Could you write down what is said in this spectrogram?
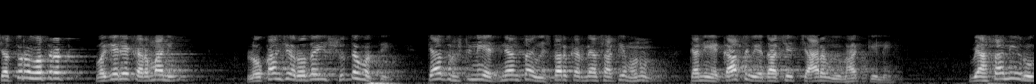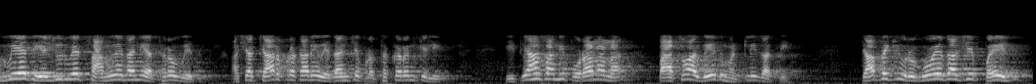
चतुर्होत्र वगैरे कर्मानी लोकांचे हृदय शुद्ध होते. त्या दृष्टीने यज्ञांचा विस्तार करण्यासाठी म्हणून त्यांनी एकाच वेदाचे चार विभाग केले. व्यासांनी ऋग्वेद यजुर्वेद सामवेद आणि अथर्ववेद अशा चार प्रकारे वेदांचे पृथक्करण केले. इतिहास आणि पुराणांना पाचवा वेद म्हटले जाते. त्यापैकी ऋग्वेदाचे पैल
